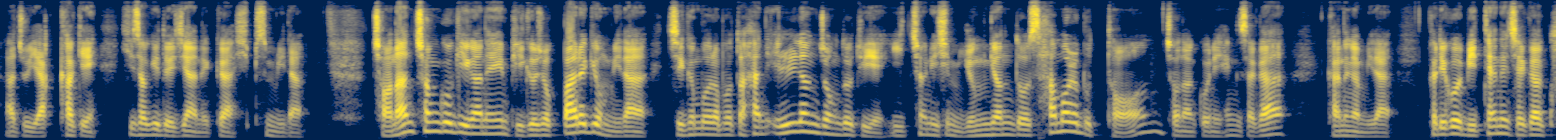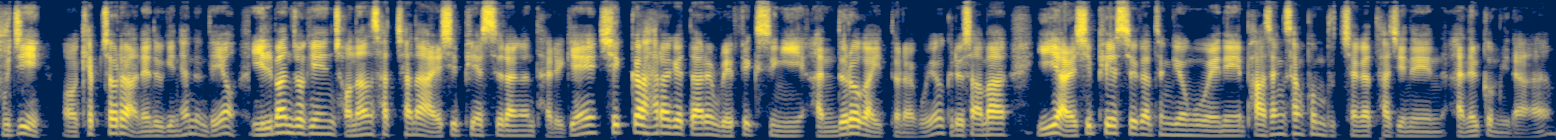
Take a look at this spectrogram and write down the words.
아주 약하게 희석이 되지 않을까 싶습니다. 전환 청구 기간은 비교적 빠르게 옵니다. 지금으로부터 한 1년 정도 뒤에 2026년도 3월부터 전환권이 행사가 가능합니다. 그리고 밑에는 제가 굳이 어, 캡처를 안 해두긴 했는데요. 일반적인 전환 사차나 RCPS랑은 다르게 시가 하락에 따른 리픽싱이 안 들어가 있더라고요. 그래서 아마 이 RCPS 같은 경우에는 파생 상품 부채가 타지는 않을 겁니다.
